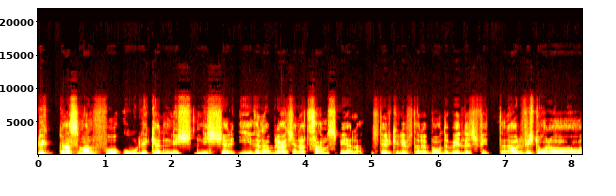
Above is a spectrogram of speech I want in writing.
lyckas man få olika nisch, nischer i den här branschen att samspela? Styrkelyftare, bodybuilders, fit, ja du förstår. Och, och,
